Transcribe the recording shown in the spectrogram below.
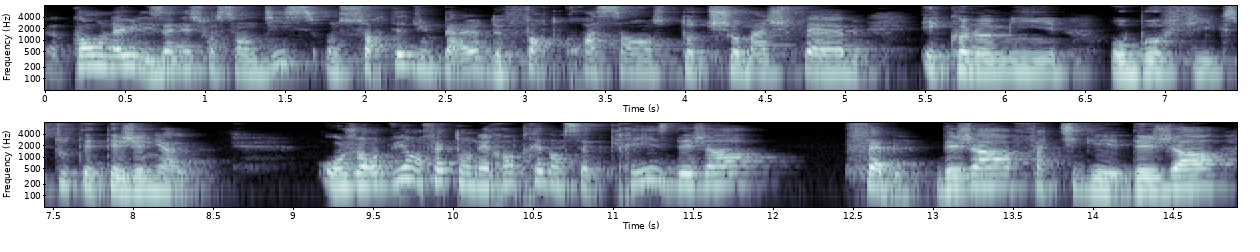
Euh, quand on a eu les années 70, on sortait d'une période de forte croissance, taux de chômage faible, économie au beau fixe, tout était génial. Aujourd'hui, en fait, on est rentré dans cette crise déjà faible, déjà fatigué, déjà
